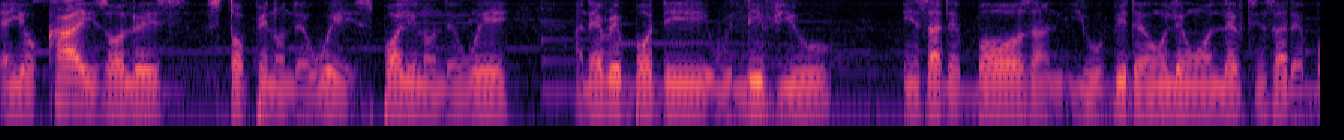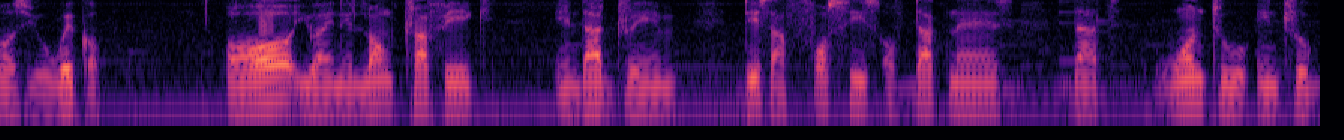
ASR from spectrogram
and your car is always stopping on the way spoiling on the way and everybody will leave you inside the bus and you will be the only one left inside the bus you wake up. Or you are in a long traffic in that dream. These are forces of darkness that want to intro-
